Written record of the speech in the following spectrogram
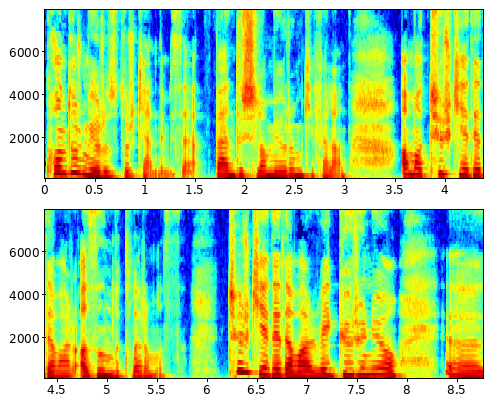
kondurmuyoruzdur kendimize. Ben dışlamıyorum ki falan. Ama Türkiye'de de var azınlıklarımız. Türkiye'de de var ve görünüyor e,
